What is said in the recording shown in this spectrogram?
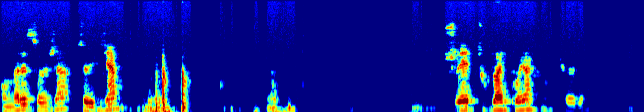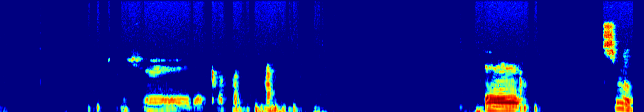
onları soracağım, söyleyeceğim. Şuraya tuzak koyar mı? Şöyle. Şöyle kapat. Ee, şimdi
